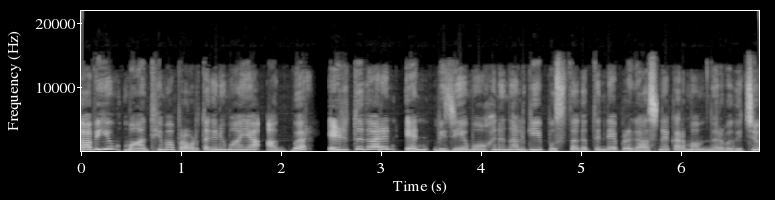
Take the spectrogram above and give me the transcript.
കവിയും മാധ്യമ പ്രവർത്തകനുമായ അക്ബർ എഴുത്തുകാരൻ എൻ. വിജയമോഹന് നൽകി പുസ്തകത്തിന്റെ പ്രകാശന കർമ്മം നിർവഹിച്ചു.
